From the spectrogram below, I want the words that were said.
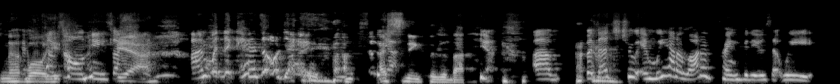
no. If Well, he comes home, he's like, yeah. I'm with the kids all day. so, I sneak through the back. Yeah, um, but that's true. And we had a lot of prank videos that we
